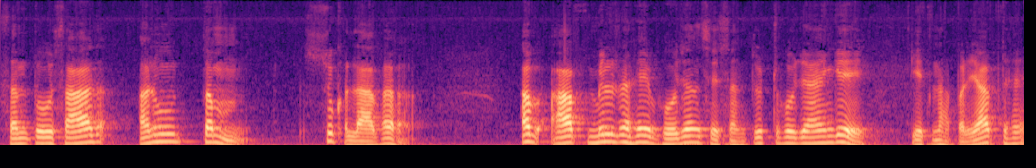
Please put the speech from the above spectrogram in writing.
संतोषाद अनुतम सुख लाभ। अब आप मिल रहे भोजन से संतुष्ट हो जाएँगे, कि इतना पर्याप्त है,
